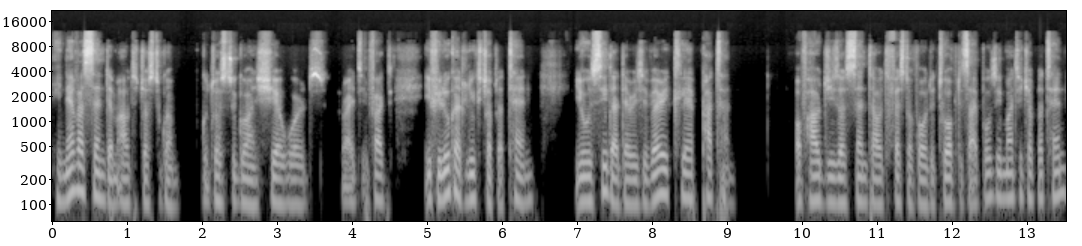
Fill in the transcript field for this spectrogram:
he never sent them out just to go and, just to go and share words, right? In fact, if you look at Luke chapter 10, you will see that there is a very clear pattern of how Jesus sent out, first of all, the 12 disciples in Matthew chapter 10,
